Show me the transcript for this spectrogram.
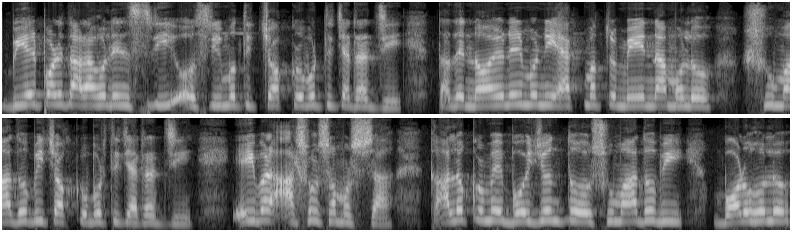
বিয়ের পরে তারা হলেন শ্রী ও শ্রীমতী চক্রবর্তী চ্যাটার্জি। তাদের নয়নের মণি একমাত্র মেয়ের নাম হলো সুমাধবী চক্রবর্তী চ্যাটার্জি। এইবার আসল সমস্যা কালক্রমে বৈজন্ত ও সুমাধবী বড় হলো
